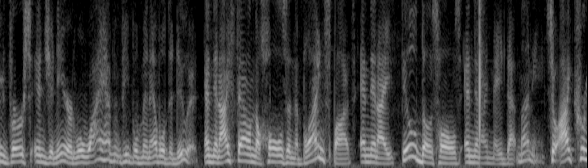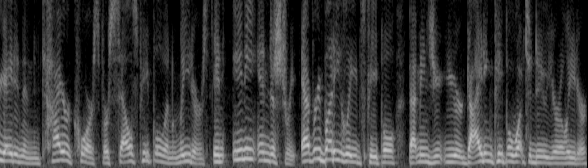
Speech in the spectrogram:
reverse engineered, well, why haven't people been able to do it? And then I found the holes and the blind spots, and then I filled those holes, and then I made that money. So I created an entire course for salespeople and leaders in any industry. Everybody leads people. That means you, you're guiding people what to do. You're a leader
